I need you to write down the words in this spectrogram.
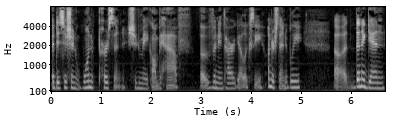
a decision one person should make on behalf of an entire galaxy. Understandably, uh, then again,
